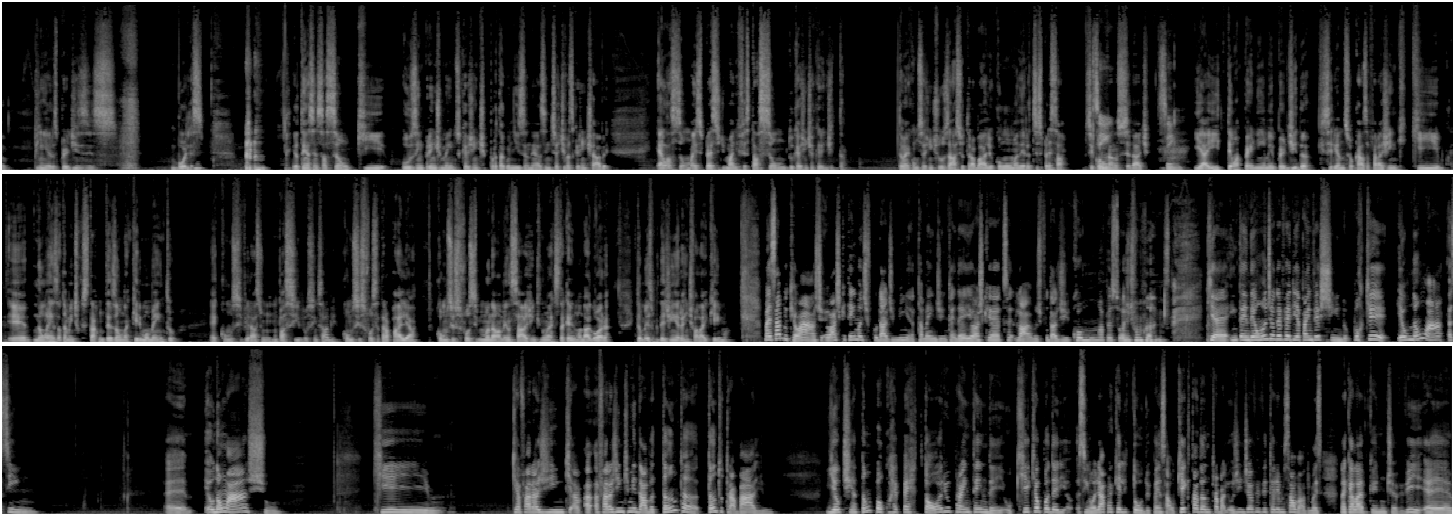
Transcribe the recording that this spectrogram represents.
Pinheiros, Perdizes, bolhas. Uhum. Eu tenho a sensação que os empreendimentos que a gente protagoniza, né, as iniciativas que a gente abre, elas são uma espécie de manifestação do que a gente acredita. Então é como se a gente usasse o trabalho como uma maneira de se expressar se colocar Sim. na sociedade. Sim. E aí tem uma perninha meio perdida, que seria no seu caso a Faragink, que é, não é exatamente o que está com tesão naquele momento, é como se virasse um, um, passivo, assim, sabe? Como se isso fosse atrapalhar, como se isso fosse mandar uma mensagem que não é que você está querendo mandar agora. Então, mesmo que dê dinheiro, a gente vai lá e queima. Mas sabe o que eu acho? Eu acho que tem uma dificuldade minha também de entender, e eu acho que é, sei lá, uma dificuldade comum a pessoas de humanos, que é entender onde eu deveria estar investindo. Porque eu não há, assim, é, eu não acho que que a Faragin, que a, a Faragin que me dava tanta, tanto trabalho e eu tinha tão pouco repertório para entender o que que eu poderia, assim, olhar para aquele todo e pensar o que que tá dando trabalho. Hoje em dia a Vivi teria me salvado, mas naquela época eu não tinha Vivi, é,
